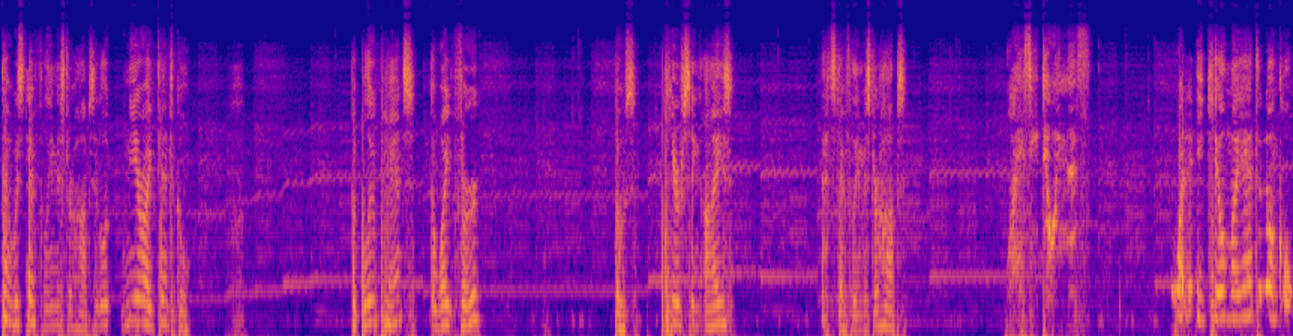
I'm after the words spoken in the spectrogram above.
That was definitely Mr. Hobbs. It looked near identical. The blue pants, the white fur, those piercing eyes. That's definitely Mr. Hobbs. Why is he doing this? Why did he kill my aunt and uncle?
